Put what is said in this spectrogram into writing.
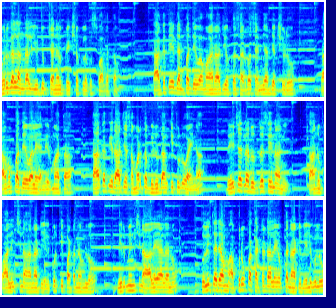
ఓరుగల్ అందాల్ యూట్యూబ్ ఛానల్ ప్రేక్షకులకు స్వాగతం. కాకతీయ గణపతిదేవ మహారాజు యొక్క సర్వ సైన్యాధ్యక్షుడు రామప్ప దేవాలయ నిర్మాత కాకతీయ రాజ్య సమర్థ బిరుదాంకితుడు అయిన రేచర్ల రుద్రసేనాని తాను పాలించిన ఆనాటి ఎలుకుర్తి పట్టణంలో నిర్మించిన ఆలయాలను తొలితరం అపురూప కట్టడాల యొక్క నాటి వెలుగులు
